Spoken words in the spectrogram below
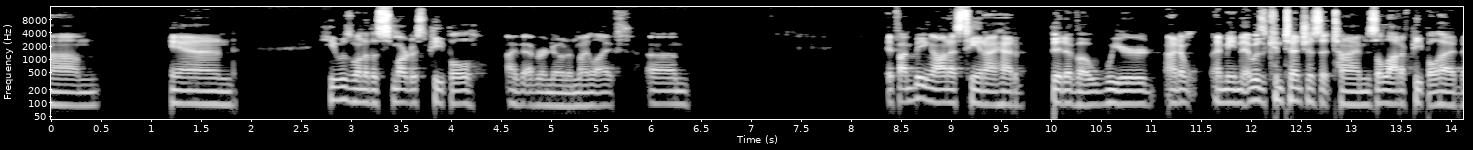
um, and he was one of the smartest people I've ever known in my life. Um, if I'm being honest, he and I had a bit of a weird I don't I mean it was contentious at times. A lot of people had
